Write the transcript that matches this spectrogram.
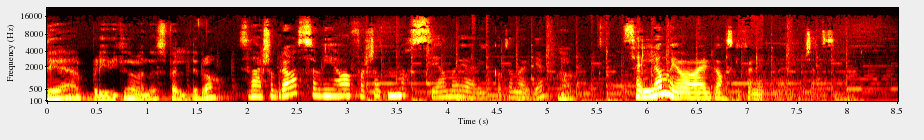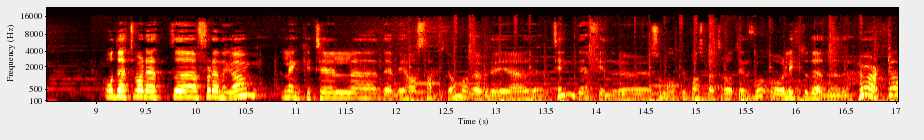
det blir ikke nødvendigvis veldig bra. Så det er så bra, så vi har fortsatt masse igjen å gjøre i IKT Norge. Ja. Selv om vi var ganske fornøyd med budsjettet. Og dette var det eh, for denne gang. Lenker til eh, det vi har snakket om og øvrige ting, det finner du som alltid på Info. Og likte du det du hørte,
